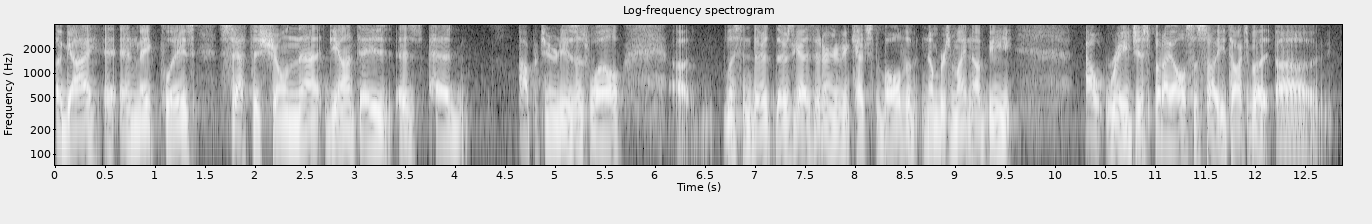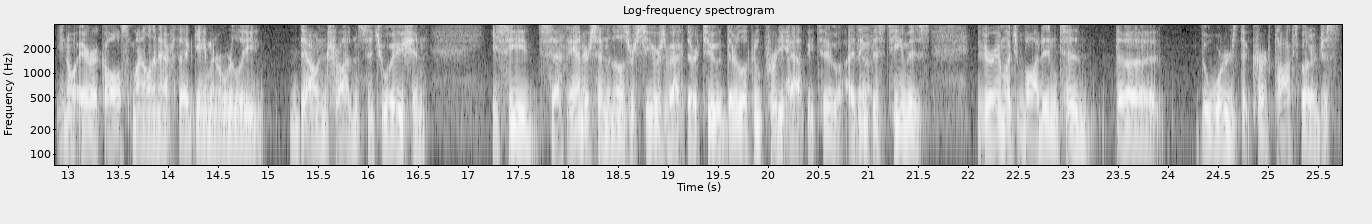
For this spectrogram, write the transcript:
a guy and make plays. Seth has shown that. Diante has had opportunities as well. Uh, listen, there, there's guys that are going to catch the ball. The numbers might not be outrageous, but I also saw you talked about uh, you know Erick All smiling after that game in a really downtrodden situation. You see Seth Anderson and those receivers back there too. They're looking pretty happy too. I think this team is very much bought into the the words that Kirk talks about of just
